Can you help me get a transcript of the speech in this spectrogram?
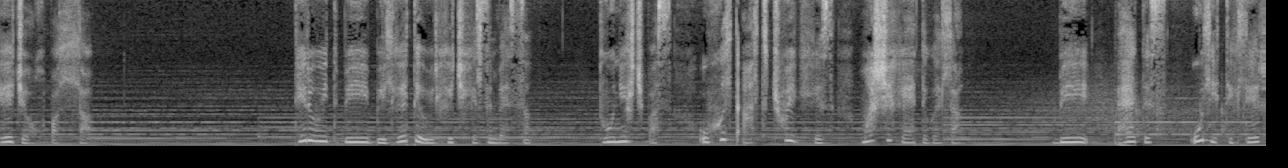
тээж явах боллоо. Тэр үед би бэлгээтэй үерхэж эхэлсэн байсан. Түүнийгч бас өхөлд алтчихгүй гэхээс маш их айдаг байлаа. Би айдас үл итгэлээр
